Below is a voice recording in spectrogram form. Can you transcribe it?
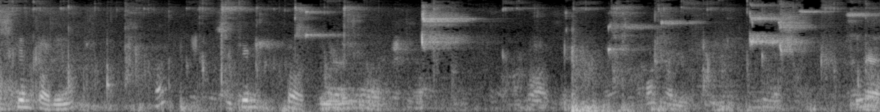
skim to, di no? Skim to. Yeah.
